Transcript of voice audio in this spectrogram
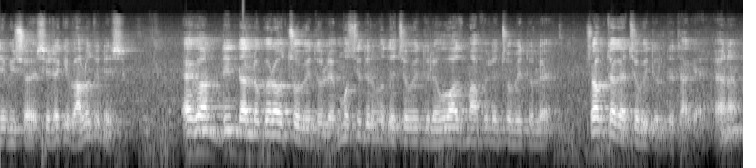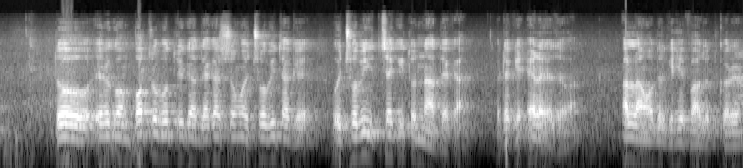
যে বিষয়ে, সেটা কি ভালো জিনিস? এখন দিনদার লোকেরাও ছবি তোলে, মসজিদের মধ্যে ছবি তুলে, ওয়াজ মাহফিলে ছবি তুলে, সব জায়গায় ছবি তুলতে থাকে হ্যাঁ না? তো এরকম পত্র পত্রিকা দেখার সময় ছবি থাকে, ওই ছবি ইচ্ছাকৃত না দেখা, এটাকে এড়াইয়া যাওয়া। আল্লাহ আমাদেরকে হেফাজত করেন,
